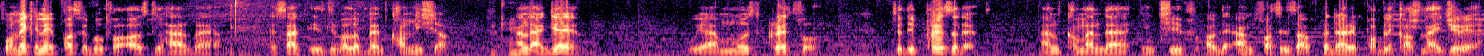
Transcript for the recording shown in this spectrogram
for making it possible for us to have um, a Southeast Development Commission. Okay. And again, we are most grateful to the President and Commander in Chief of the Armed Forces of Federal Republic of Nigeria,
